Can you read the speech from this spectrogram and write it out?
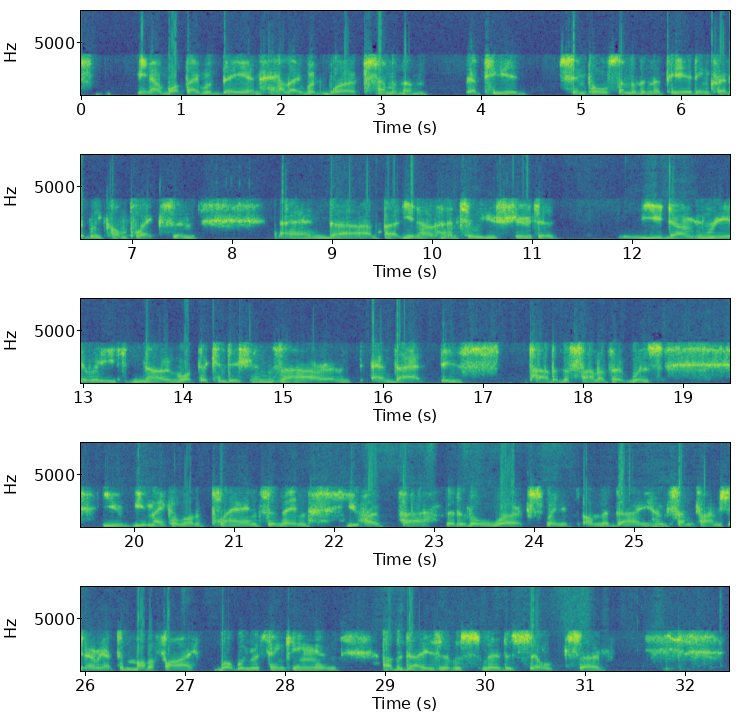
you know what they would be and how they would work. Some of them appeared simple. Some of them appeared incredibly complex, and and uh, but you know until you shoot it, you don't really know what the conditions are, and and that is part of the fun of it was. You, you make a lot of plans and then you hope uh, that it all works when on the day. And sometimes, you know, we had to modify what we were thinking, and other days it was smooth as silk. So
